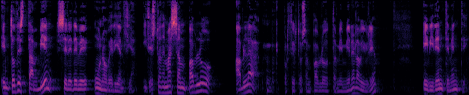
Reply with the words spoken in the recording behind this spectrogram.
entonces también se le debe una obediencia. Y de esto además San Pablo habla, por cierto, San Pablo también viene en la Biblia, evidentemente,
